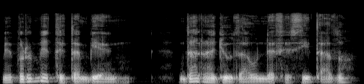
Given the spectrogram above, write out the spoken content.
¿Me promete también dar ayuda a un necesitado?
